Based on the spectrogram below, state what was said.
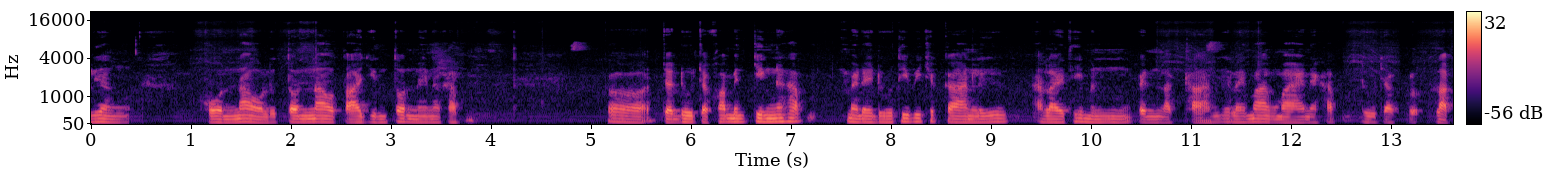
เรื่องโคนเน่าหรือต้นเน่าตายยืนต้นเนี่ยนะครับ ก็จะดูจากความเป็นจริงนะครับ ไม่ได้ดูที่วิชาการหรืออะไรที่มันเป็นหลักฐานหรืออะไรมากมายนะครับ ดูจากหลัก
